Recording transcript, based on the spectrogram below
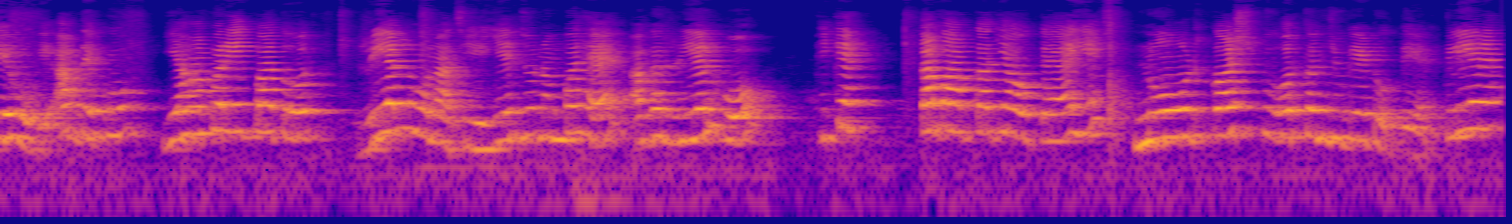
ये होगी। अब देखो, यहाँ पर एक बात और रियल होना चाहिए। ये जो नंबर है, अगर रियल हो, ठीक है तब आपका क्या होता है, ये नोड कष्ट और कंजुगेट होते हैं। क्लियर है?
